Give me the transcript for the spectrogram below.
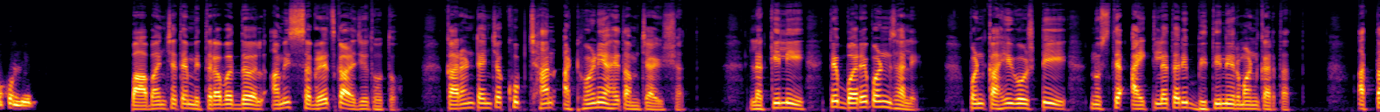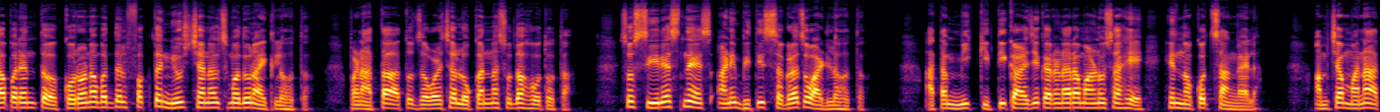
नको लिफ्ट बाबांच्या त्या मित्राबद्दल आम्ही सगळेच काळजीत होतो. कारण त्यांच्या खूप छान आठवणी आहेत आमच्या आयुष्यात. लकीली ते बरे पण झाले. पण काही गोष्टी नुसत्या ऐकल्या तरी भीती निर्माण करतात. आत्तापर्यंत कोरोनाबद्दल फक्त न्यूज चॅनल्समधून ऐकलं होतं. पण आता तो जवळच्या लोकांनासुद्धा होत होता. सो सिरियसनेस आणि भीती सगळंच वाढलं होतं. आता मी किती काळजी करणारा माणूस आहे हे नकोच सांगायला. आमच्या मनात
